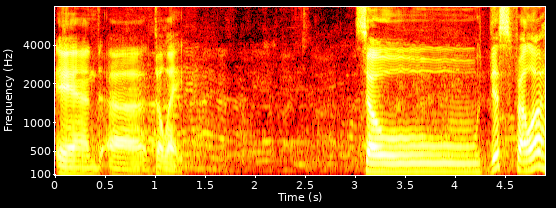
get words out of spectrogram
and uh, delay. So this fella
